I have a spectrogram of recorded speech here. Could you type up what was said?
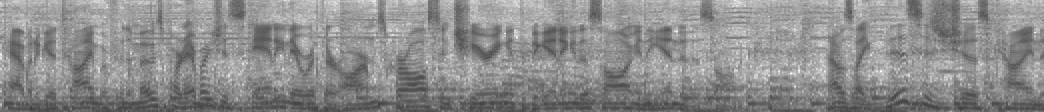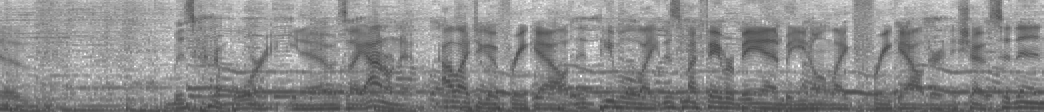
having a good time but for the most part everybody's just standing there with their arms crossed and cheering at the beginning of the song and the end of the song and i was like this is just kind of it's kind of boring you know it's like i don't know i like to go freak out people are like this is my favorite band but you don't like freak out during the show so then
